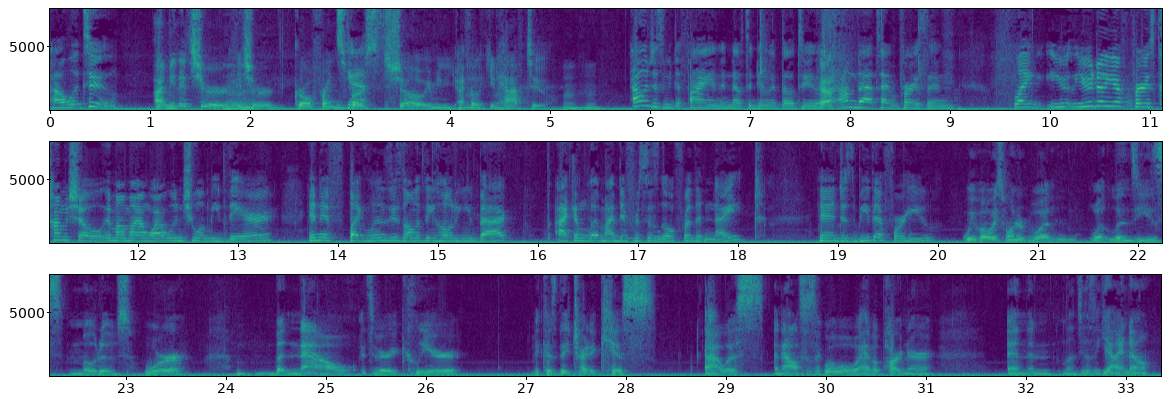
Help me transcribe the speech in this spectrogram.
I would too. I mean, it's your it's hmm. your girlfriend's Yes. first show. I mean, I feel like you'd mm-hmm. have to. Mm-hmm. I would just be defiant enough to do it though too. I'm that type of person. Like you, you're doing your first comedy show. In my mind, why wouldn't you want me there? And if like Lindsay's the only thing holding you back, I can let my differences go for the night and just be there for you. We've always wondered what what Lindsay's motives were, but now it's very clear because they try to kiss Alice, and Alice is like, "Whoa, whoa, whoa I have a partner," and then Lindsay's like, "Yeah, I know."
